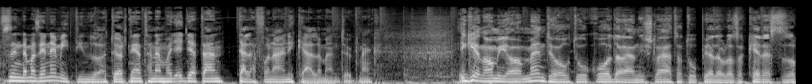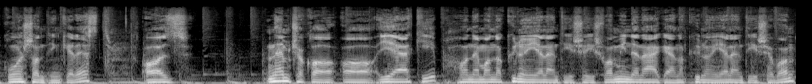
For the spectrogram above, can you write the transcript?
szerintem azért nem itt indul a történet, hanem hogy egyáltalán telefonálni kell a mentőknek. Igen, ami a mentőautók oldalán is látható, például az a kereszt, az a Konstantin kereszt, az nem csak a, a jelkép, hanem annak külön jelentése is van, minden ágának külön jelentése van,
